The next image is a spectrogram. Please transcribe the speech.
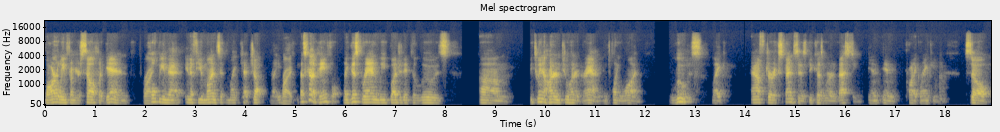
borrowing from yourself again, right. hoping that in a few months it might catch up. Right. Right. That's kind of painful. Like this brand, we budgeted to lose um, between 100 and 200 grand in 21. Lose like after expenses because we're investing in in product ranking. So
